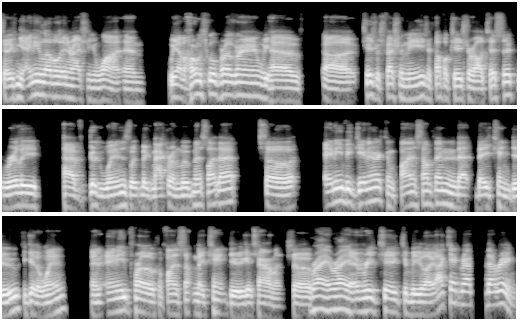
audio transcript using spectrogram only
So you can get any level of interaction you want. And we have a homeschool program. We have uh, kids with special needs. A couple kids who are autistic really have good wins with big macro movements like that. So any beginner can find something that they can do to get a win. And any pro can find something they can't do to get challenged. So right. Right. every kid can be like, I can't grab that ring.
